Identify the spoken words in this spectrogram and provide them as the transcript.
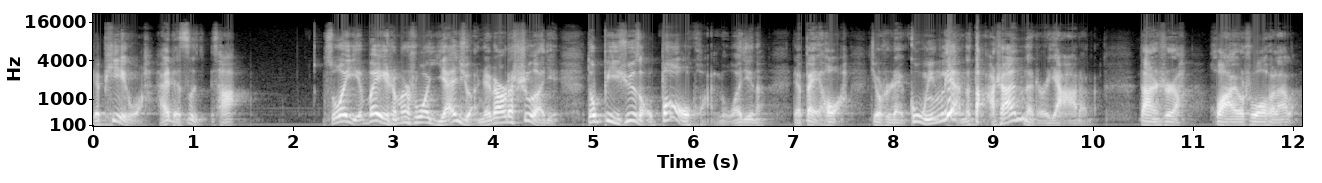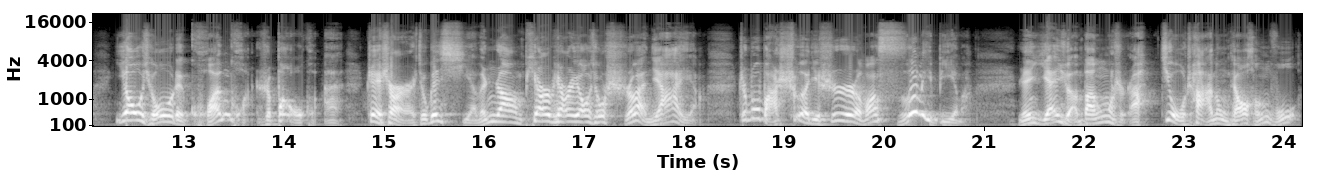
这屁股啊还得自己擦。所以，为什么说严选这边的设计都必须走爆款逻辑呢？这背后啊，就是这供应链的大山在这压着呢。但是啊，话又说回来了，要求这款款是爆款，这事儿就跟写文章篇篇要求十万加一样，这不把设计师往死里逼吗？人严选办公室啊，就差弄条横幅，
